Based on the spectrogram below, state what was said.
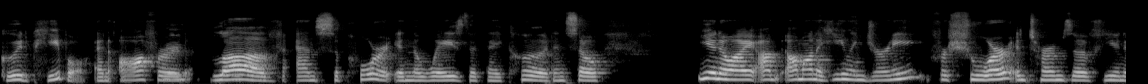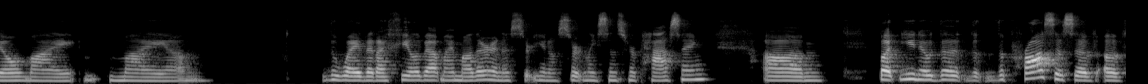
good people and offered mm-hmm. love and support in the ways that they could and so you know i I'm, I'm on a healing journey for sure in terms of you know my my um the way that i feel about my mother and a you know certainly since her passing. Um but you know the the, the process of of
